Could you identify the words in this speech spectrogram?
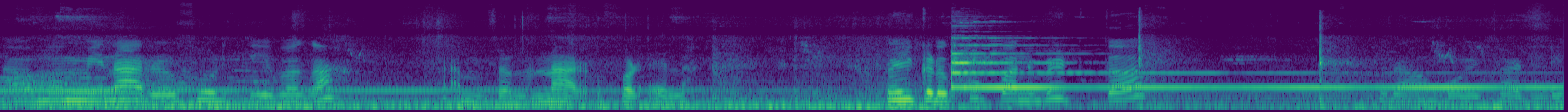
मम्मी नारळ फोडते बघा. आम्ही चालू नारळ फोडायला. मग इकडं कुपान भेटतं. रांगोळी काढली.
